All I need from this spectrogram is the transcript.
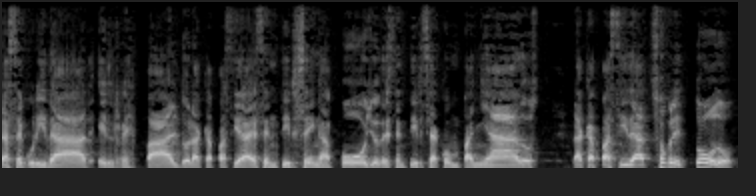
la seguridad, el respaldo, la capacidad de sentirse en apoyo, de sentirse acompañados, la capacidad sobre todo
